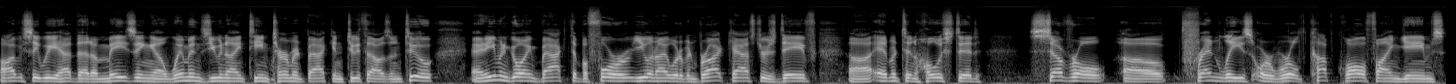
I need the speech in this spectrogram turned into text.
Obviously, we had that amazing uh, women's U19 tournament back in 2002. And even going back to before you and I would have been broadcasters, Dave, uh, Edmonton hosted several uh, friendlies or World Cup qualifying games.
